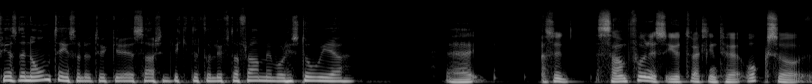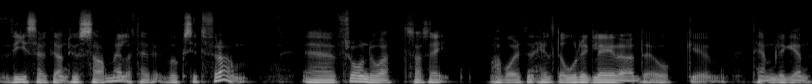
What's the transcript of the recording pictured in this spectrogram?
Finns det någonting som du tycker är särskilt viktigt att lyfta fram i vår historia? Eh, alltså samfundets utveckling tror jag också visar lite grann hur samhället har vuxit fram. Eh, från då att, så att säga, ha varit en helt oreglerad och eh, tämligen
